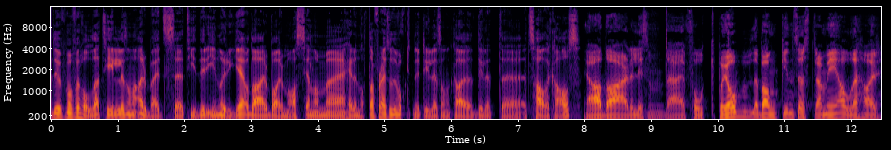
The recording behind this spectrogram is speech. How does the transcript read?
du må forholde deg til sånne arbeidstider i Norge, og da er det bare mas gjennom eh, hele natta for deg, så du våkner til et, sånn, til et, eh, et sale kaos. Ja, da er det liksom Det er folk på jobb, det er banken, søstera mi, alle har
